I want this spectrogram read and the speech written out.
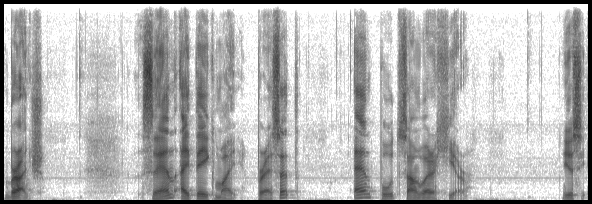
branch. Then I take my preset and put somewhere here. You see.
